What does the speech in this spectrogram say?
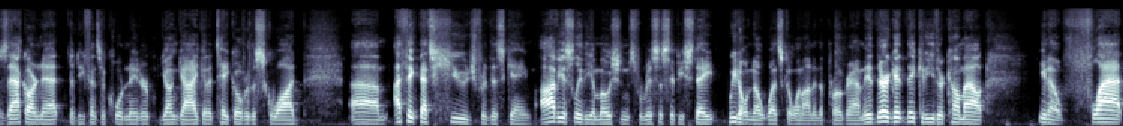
Zach Arnett, the defensive coordinator, young guy, going to take over the squad. Um, I think that's huge for this game. Obviously, the emotions for Mississippi State, we don't know what's going on in the program. They, they're good. They could either come out, you know, flat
